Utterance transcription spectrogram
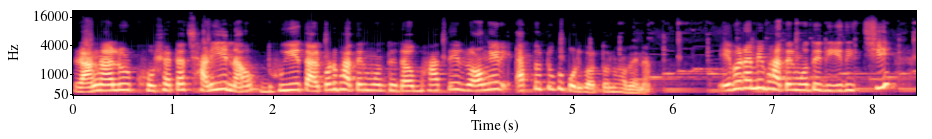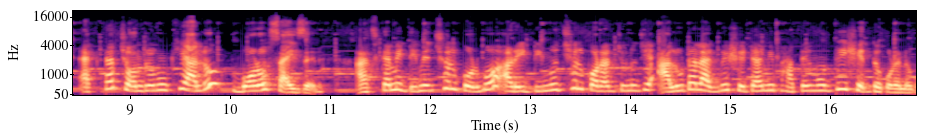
রাঙা আলুর খোসাটা ছাড়িয়ে নাও, ধুয়ে তারপর ভাতের মধ্যে দাও, ভাতের রঙের এতটুকু পরিবর্তন হবে না। এবার আমি ভাতের মধ্যে দিয়ে দিচ্ছি একটা চন্দ্রমুখী আলু, বড় সাইজের। আজকে আমি ডিমের ঝোল করব আর এই ডিমের ঝোল করার জন্য যে আলুটা লাগবে সেটা আমি ভাতের মধ্যেই সেদ্ধ করে নেব।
